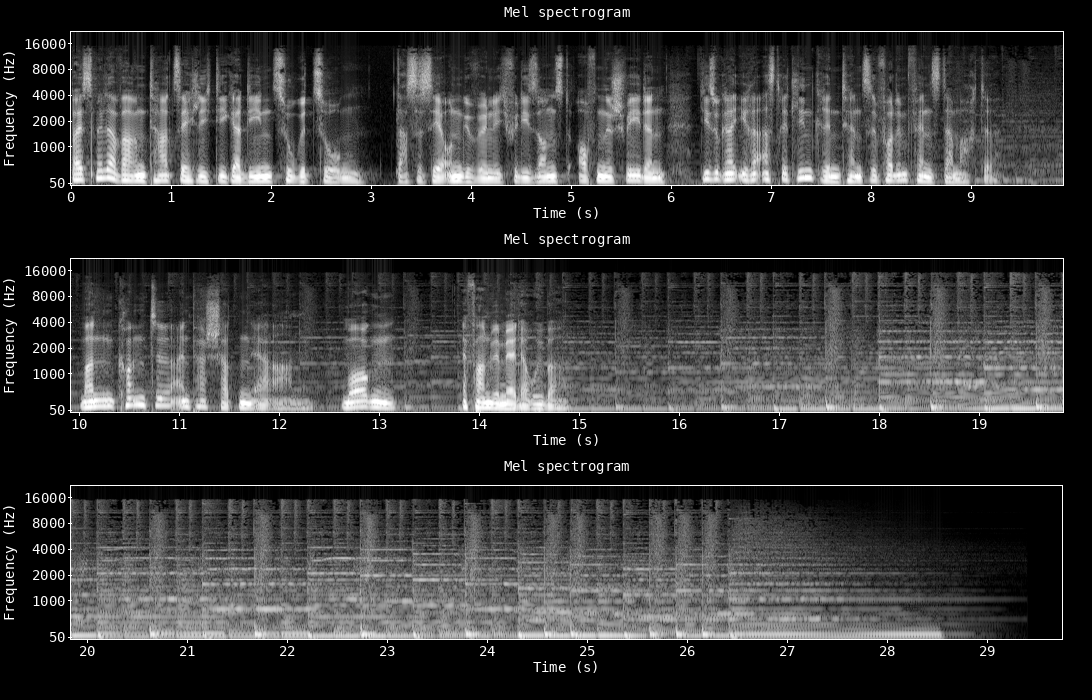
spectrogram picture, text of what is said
Bei Smiller waren tatsächlich die Gardinen zugezogen. Das ist sehr ungewöhnlich für die sonst offene Schwedin, die sogar ihre Astrid Lindgren-Tänze vor dem Fenster machte. Man konnte ein paar Schatten erahnen. Morgen erfahren wir mehr darüber.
